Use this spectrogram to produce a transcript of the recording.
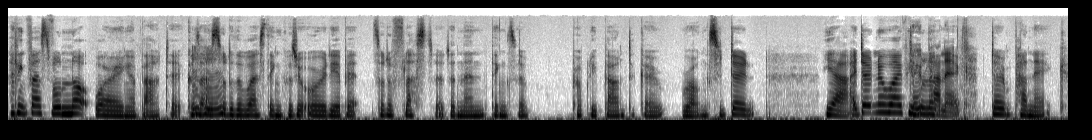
I think first of all, not worrying about it because Mhm. that's sort of the worst thing because you're already a bit sort of flustered, and then things are probably bound to go wrong. So don't. Yeah, I don't know why people Don't are- panic. don't panic.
